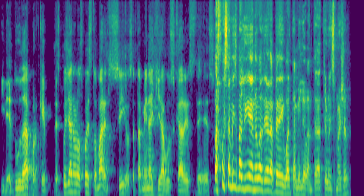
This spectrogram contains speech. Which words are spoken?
y de duda, porque después ya no los puedes tomar. Entonces, sí, o sea, también hay que ir a buscar este, eso. Bajo esa misma línea, ¿no valdría la pena igual también levantar a Terrence Marshall?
